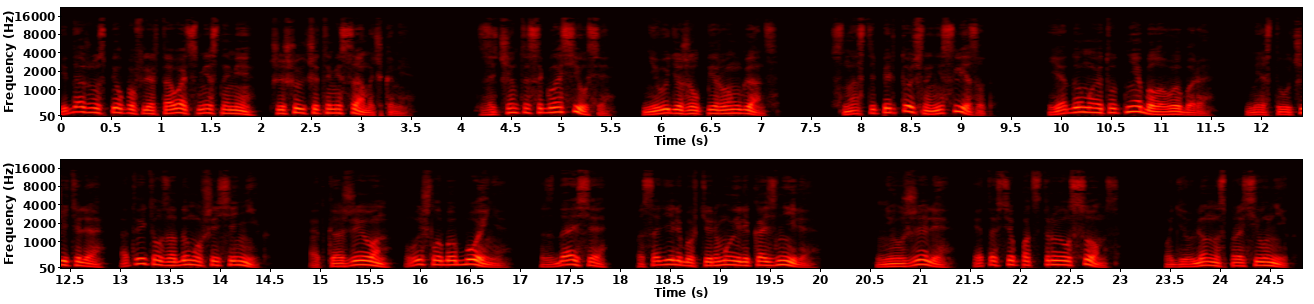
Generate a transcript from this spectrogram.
и даже успел пофлиртовать с местными чешуйчатыми самочками. «Зачем ты согласился?» — не выдержал первым Ганс. «С нас теперь точно не слезут». «Я думаю, тут не было выбора», — вместо учителя ответил задумавшийся Ник. «Откажи он, вышла бы бойня. Сдайся, посадили бы в тюрьму или казнили. Неужели это все подстроил Сомс? Удивленно спросил Ник.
